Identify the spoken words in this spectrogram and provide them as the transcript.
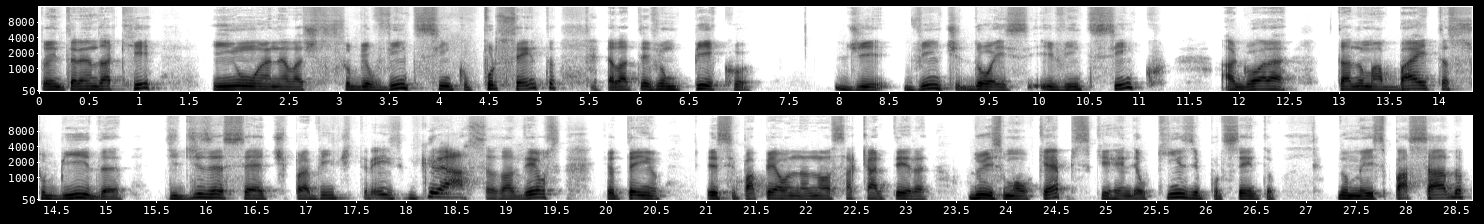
Estou entrando aqui. Em um ano ela subiu 25%, ela teve um pico de 22 e 25, agora está numa baita subida de 17 para 23, graças a Deus eu tenho esse papel na nossa carteira do Small Caps, que rendeu 15% no mês passado.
